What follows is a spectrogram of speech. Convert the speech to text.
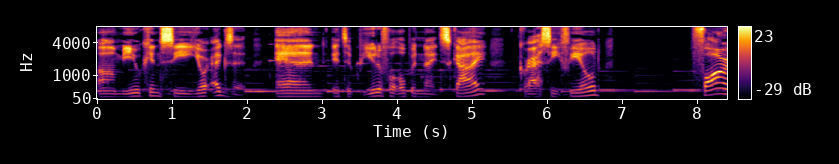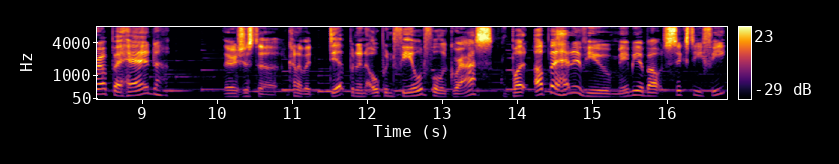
um, you can see your exit, and it's a beautiful open night sky, grassy field. Far up ahead, there's just a kind of a dip in an open field full of grass. But up ahead of you, maybe about 60 feet,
